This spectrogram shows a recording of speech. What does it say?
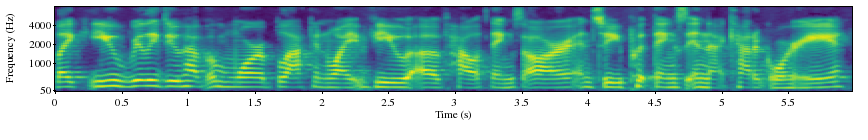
Like you really do have a more black and white view of how things are, and so you put things in that category."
